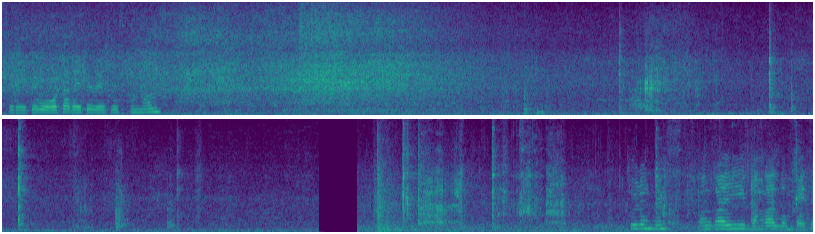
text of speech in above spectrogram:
ఇప్పుడైతే వాటర్ అయితే వేసేసుకున్నాం. చూడండి ఫ్రెండ్స్ వంకాయ బంగాళదుంప అయితే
